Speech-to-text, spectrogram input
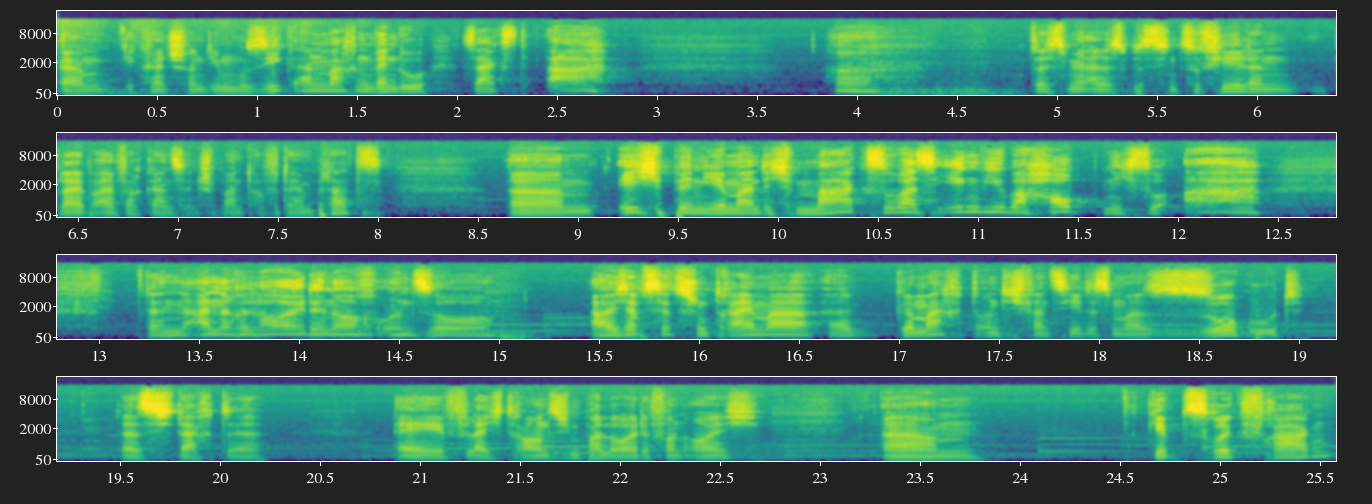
Ähm, ihr könnt schon die Musik anmachen. Wenn du sagst, ah, ah, das ist mir alles ein bisschen zu viel, dann bleib einfach ganz entspannt auf deinem Platz. Ähm, ich bin jemand, ich mag sowas irgendwie überhaupt nicht so, ah, dann andere Leute noch und so. Aber ich habe es jetzt schon dreimal äh, gemacht und ich fand es jedes Mal so gut, dass ich dachte, ey, vielleicht trauen sich ein paar Leute von euch. Ähm, Gibt es Rückfragen?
